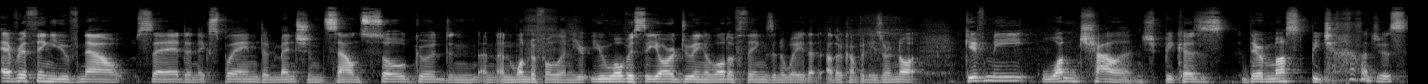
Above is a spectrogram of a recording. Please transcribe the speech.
everything you've now said and explained and mentioned sounds so good and, and, and wonderful, and you, you obviously are doing a lot of things in a way that other companies are not. Give me one challenge because there must be challenges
